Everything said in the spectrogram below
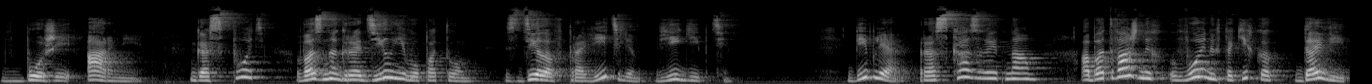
в Божьей армии. Господь вознаградил его потом, сделав правителем в Египте. Библия рассказывает нам об отважных воинах, таких как Давид.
